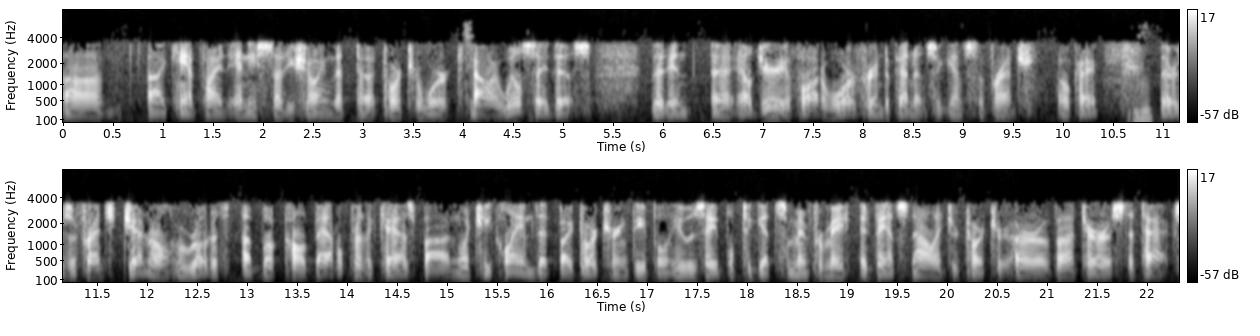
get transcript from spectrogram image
Uh, I can't find any study showing that uh, torture worked. Now, I will say this: that in uh, Algeria fought a war for independence against the French. Okay, there's a French general who wrote a, a book called Battle for the Casbah, in which he claimed that by torturing people, he was able to get some information, advanced knowledge of torture or of uh, terrorist attacks.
